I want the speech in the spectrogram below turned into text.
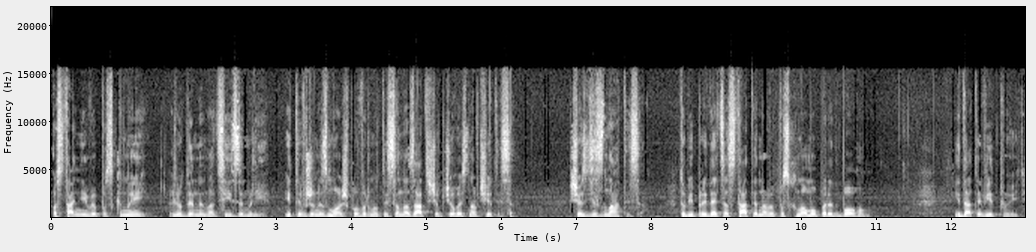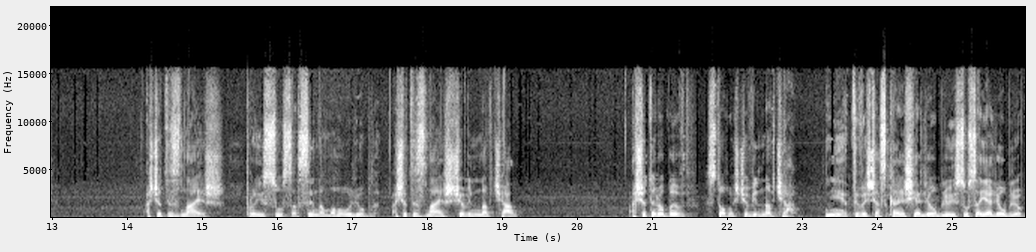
останній випускний людини на цій землі. І ти вже не зможеш повернутися назад, щоб чогось навчитися, щось дізнатися. Тобі прийдеться стати на випускному перед Богом і дати відповідь. А що ти знаєш про Ісуса, Сина мого улюбленого? А що ти знаєш, що Він навчав? А що ти робив з того, що Він навчав? Ні, ти весь час скажеш, я люблю Ісуса, я люблю.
